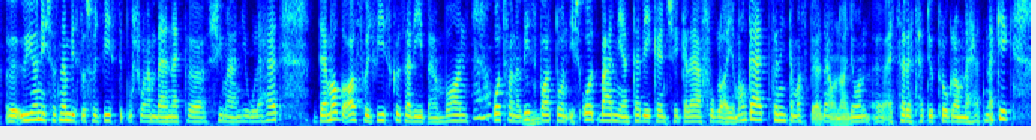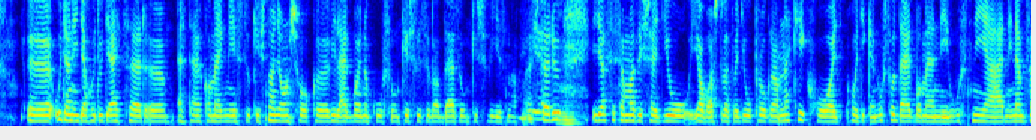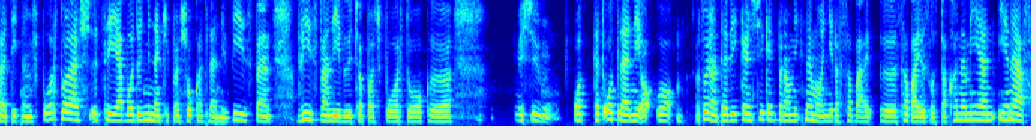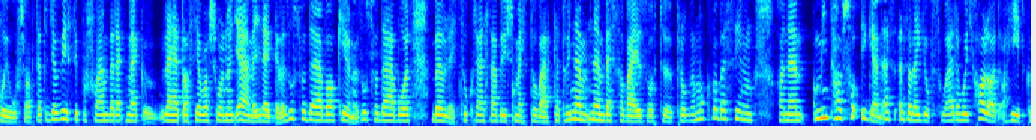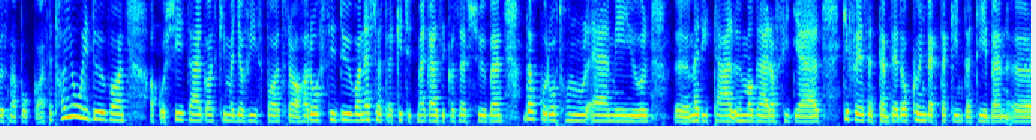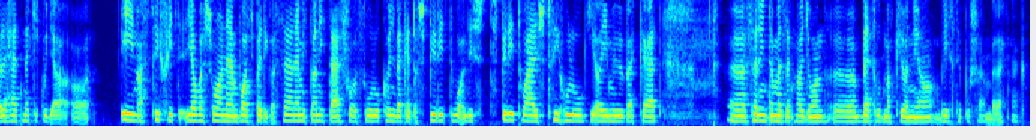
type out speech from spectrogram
üljön, és ez nem biztos, hogy víztípusú embernek simán jó lehet, de maga az, hogy víz közelében van, uh-huh. ott van a vízparton, és ott bármilyen tevékenységgel elfoglalja magát, szerintem az például nagyon egy szerethető program lehet nekik. Ugyanígy, ahogy ugye egyszer Etelka megnéztük, és nagyon sok világbajnok úszónk és vízilabdázónk is víznapmesterű. Mm. Így azt hiszem, az is egy jó javaslat, vagy jó program nekik, hogy, hogy igen, úszodákba menni, úszni, járni, nem feltétlenül sportolás céljából, de hogy mindenképpen sokat lenni vízben, vízben lévő csapatsportok, és ott, tehát ott lenni a, a, az olyan tevékenységekben, amik nem annyira szabály, szabályozottak, hanem ilyen, ilyen elfolyósak. Tehát, hogy a víztípusú embereknek lehet azt javasolni, hogy elmegy reggel az uszodába, kijön az uszodából, beül egy cukrászába, és megy tovább. Tehát, hogy nem, nem beszabályozott programokról beszélünk, hanem mintha, so, igen, ez, ez a legjobb szó erre, hogy halad a hétköznapokkal. Tehát, ha jó idő van, akkor sétálgat, kimegy a vízpartra, ha rossz idő van, esetleg kicsit megázik az esőben, de akkor otthonul elmélyül, meditál, önmagában, magára figyel, kifejezetten például könyvek tekintetében lehet nekik ugye a én a sci javasolnám, vagy pedig a szellemi tanításról szóló könyveket, a spirituális, spirituális pszichológiai műveket. Szerintem ezek nagyon be tudnak jönni a víztípusú embereknek.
